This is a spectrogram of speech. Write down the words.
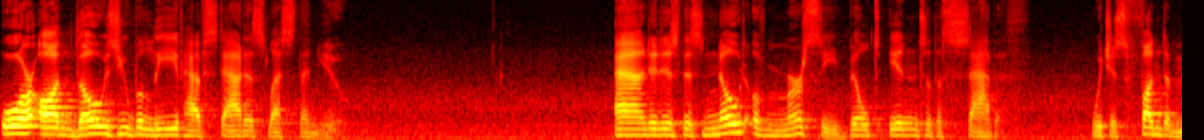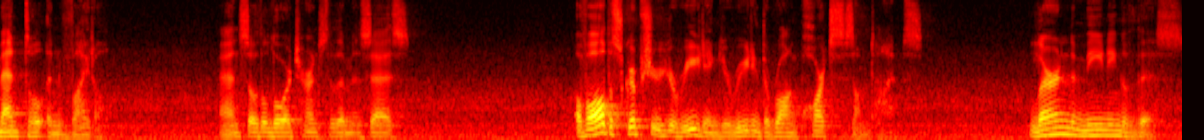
or on those you believe have status less than you. And it is this note of mercy built into the Sabbath, which is fundamental and vital. And so the Lord turns to them and says, Of all the scripture you're reading, you're reading the wrong parts sometimes. Learn the meaning of this.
